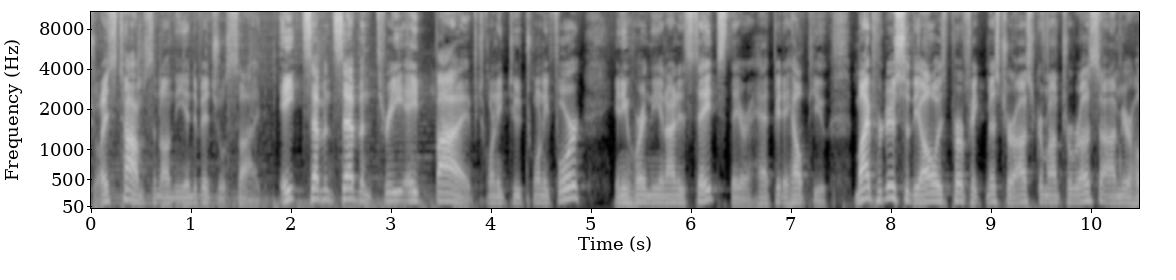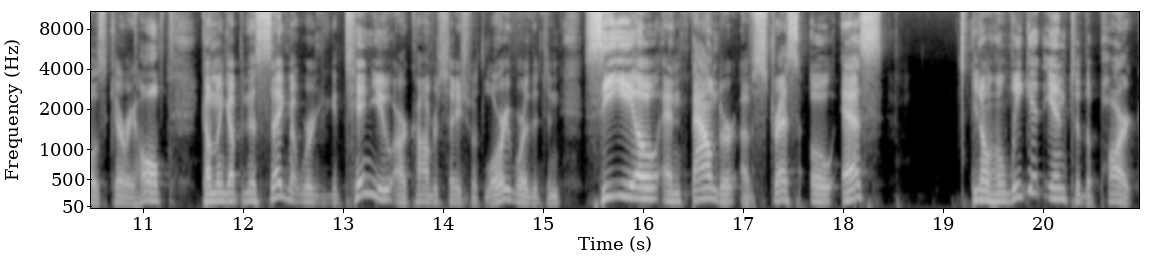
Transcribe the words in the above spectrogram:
Joyce Thompson on the individual side. 877 385 2224. Anywhere in the United States, they are happy to help you. My producer, the always perfect Mr. Oscar Monterosa. I'm your host, Kerry Hall. Coming up in this segment, we're going to continue our conversation with Lori Worthington, CEO and founder of Stress OS. You know, when we get into the part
